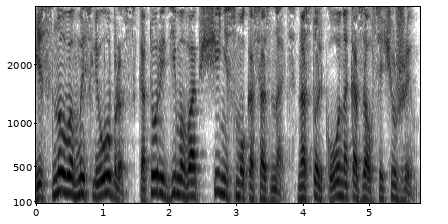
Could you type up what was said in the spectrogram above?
И снова мыслеобраз, который Дима вообще не смог осознать, настолько он оказался чужим.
